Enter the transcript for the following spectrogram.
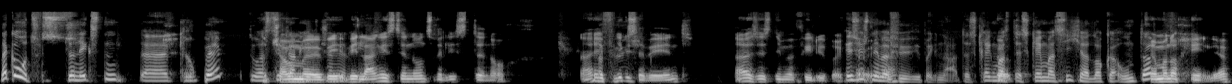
Na gut, zur nächsten äh, Gruppe. Du hast schauen wir mal, wie, wie lang ist denn unsere Liste noch? Nein, ich habe nichts erwähnt. Ah, es ist nicht mehr viel übrig. Es ist nicht mehr viel übrig, na. Das kriegen, wir, das kriegen wir sicher locker unter. Können wir noch hin, ja?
